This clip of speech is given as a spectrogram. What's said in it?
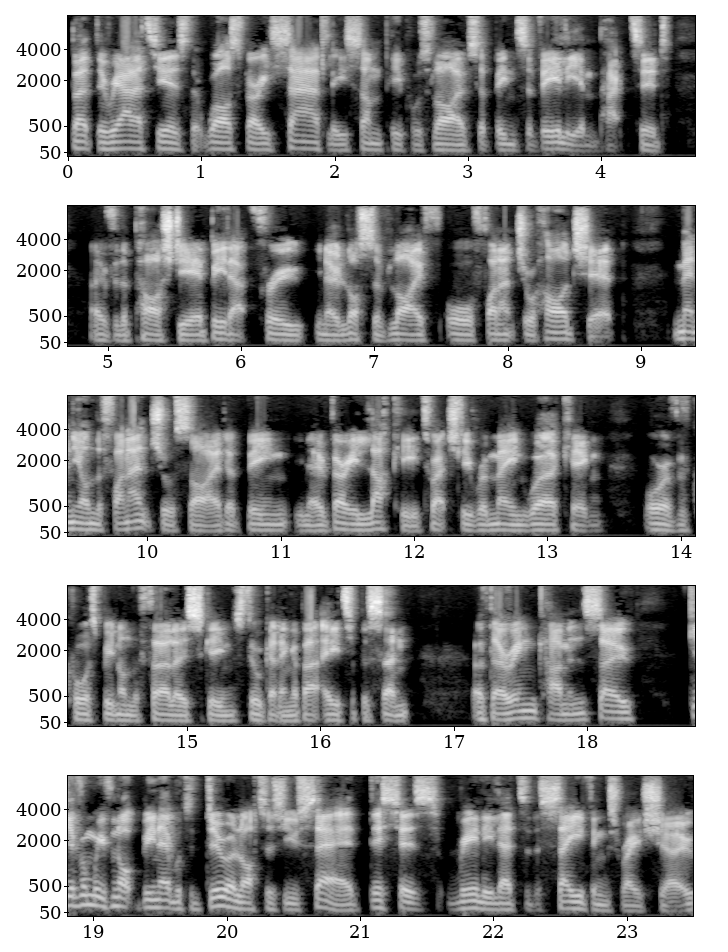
But the reality is that whilst very sadly, some people's lives have been severely impacted over the past year, be that through, you know, loss of life or financial hardship, many on the financial side have been, you know, very lucky to actually remain working or have, of course, been on the furlough scheme, still getting about 80% of their income. And so, given we've not been able to do a lot, as you said, this has really led to the savings ratio,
